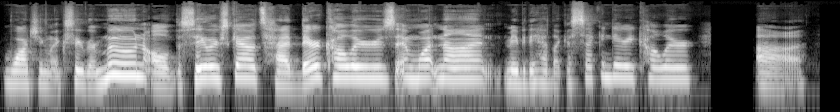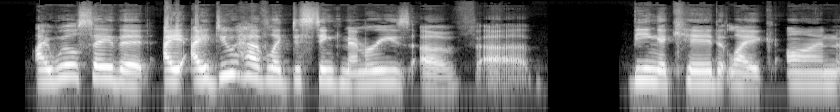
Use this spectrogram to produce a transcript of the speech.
watching like Sailor Moon. All the Sailor Scouts had their colors and whatnot. Maybe they had like a secondary color. Uh, I will say that I, I do have like distinct memories of uh, being a kid, like on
